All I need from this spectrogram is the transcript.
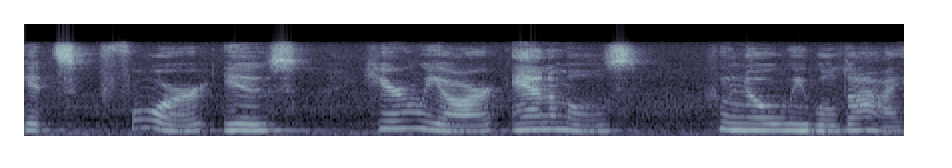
it's for is here we are, animals who know we will die.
